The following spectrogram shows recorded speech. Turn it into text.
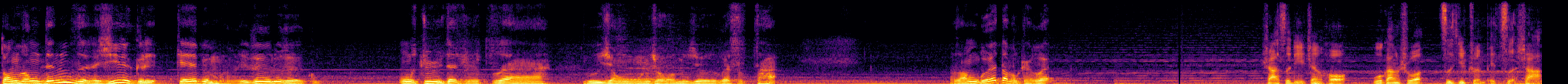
当场钉子那些那个的，根本没考虑后果。我煮的竹子啊，又用下面就开始砸，让我都不开会。杀死李振后，吴刚说自己准备自杀。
